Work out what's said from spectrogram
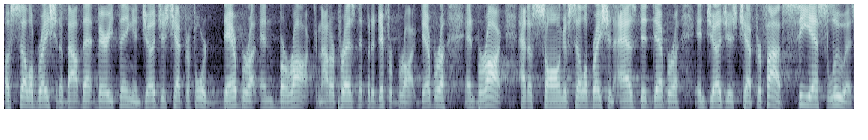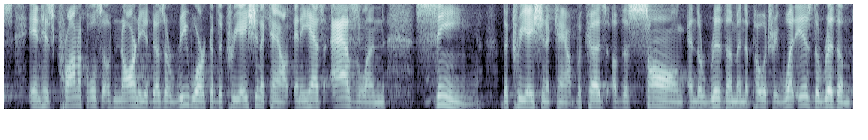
of celebration about that very thing. In Judges chapter 4, Deborah and Barak, not our president, but a different Barak. Deborah and Barak had a song of celebration, as did Deborah in Judges chapter 5. C.S. Lewis, in his Chronicles of Narnia, does a rework of the creation account, and he has Aslan sing the creation account because of the song and the rhythm and the poetry. What is the rhythm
